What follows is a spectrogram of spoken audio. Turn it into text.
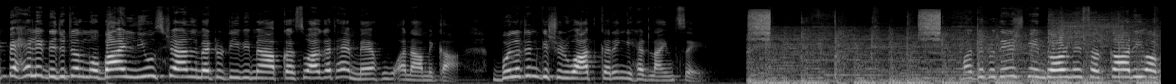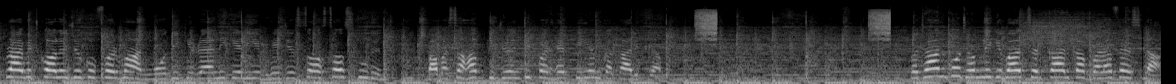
पहले digital mobile news channel metro TV में आपका स्वागत है। मैं हूँ अनामिका। बुलेटिन की शुरुआत करेंगे हेडलाइन से। मध्य प्रदेश के इंदौर में सरकारी और प्राइवेट कॉलेजों को फरमान। मोदी की रैली के लिए भेजे 100-100 स्टूडेंट। बाबा साहब की जयंती पर है पीएम का कार्यक्रम। पठानकोट हमले के बाद सरकार का बड़ा फैसला।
